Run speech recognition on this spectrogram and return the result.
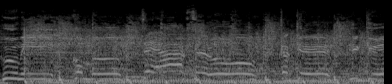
Humi, komu, te kake, hiki.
